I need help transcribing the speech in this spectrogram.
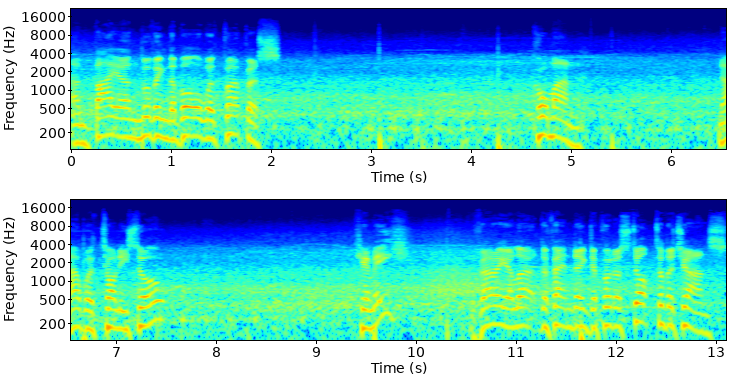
And Bayern moving the ball with purpose. Coman. Now with Tolisso. Kimmich. Very alert defending to put a stop to the chance.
